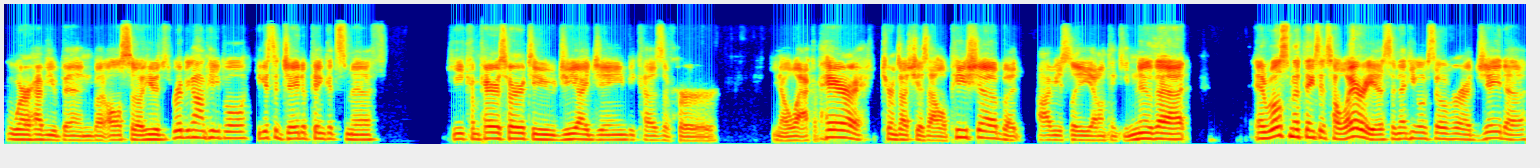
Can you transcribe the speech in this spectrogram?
where have you been? But also, he was ripping on people. He gets to Jada Pinkett Smith. He compares her to G.I. Jane because of her, you know, lack of hair. It turns out she has alopecia, but obviously, I don't think he knew that. And Will Smith thinks it's hilarious. And then he looks over at Jada.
